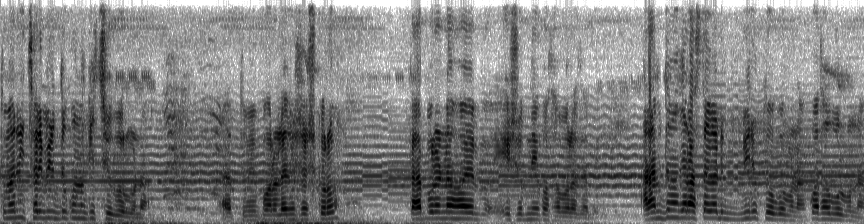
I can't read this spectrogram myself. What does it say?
তোমার ইচ্ছার বিরুদ্ধে কোনো কিছু করব না। আর তুমি পড়ালেখা শেষ করো। তারপরে না হয় এসব নিয়ে কথা বলা যাবে। আর আমি তোমাকে রাস্তাঘাটে বিরক্ত করব না কথা বলব না।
